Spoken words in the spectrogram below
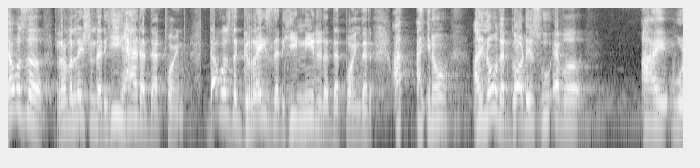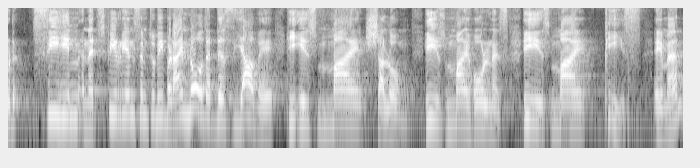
That was the revelation that he had at that point. That was the grace that he needed at that point. That I, I you know, I know that God is whoever I would see him and experience him to be, but I know that this Yahweh, he is my shalom. He is my wholeness. He is my peace. Amen.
